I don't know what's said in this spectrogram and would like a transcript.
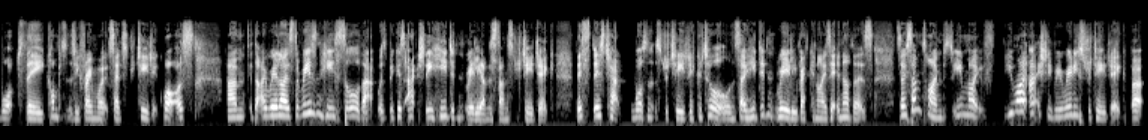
what the competency framework said strategic was, um, that I realized the reason he saw that was because actually he didn't really understand strategic. This, this chap wasn't strategic at all. And so he didn't really recognize it in others. So sometimes you might, you might actually be really strategic, but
